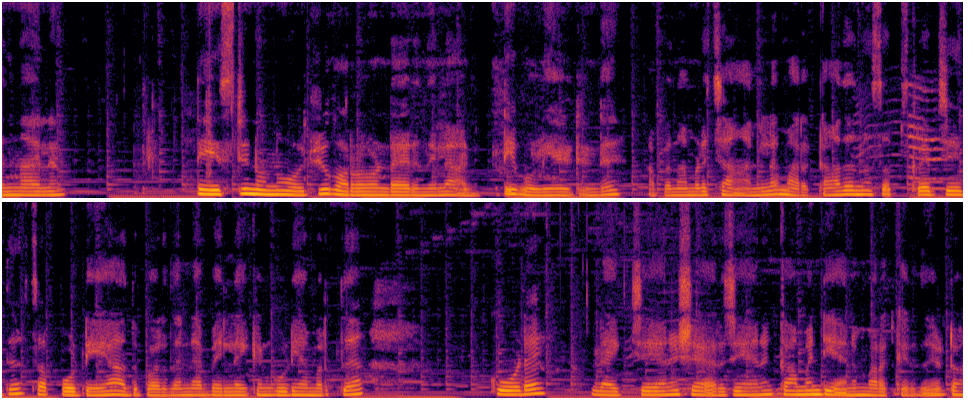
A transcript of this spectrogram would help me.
എന്നാലും ടേസ്റ്റിനൊന്നും ഒരു കുറവുണ്ടായിരുന്നില്ല. അടിപൊളിയായിട്ടുണ്ട്. അപ്പോൾ നമ്മുടെ ചാനൽ മറക്കാതെ ഒന്ന് സബ്സ്ക്രൈബ് ചെയ്ത് സപ്പോർട്ട് ചെയ്യുക. അതുപോലെ തന്നെ ബെല്ലൈക്കൺ കൂടി അമർത്തുക. കൂടെ ലൈക്ക് ചെയ്യാനും ഷെയർ ചെയ്യാനും കമന്റ് ചെയ്യാനും മറക്കരുത് കേട്ടോ.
